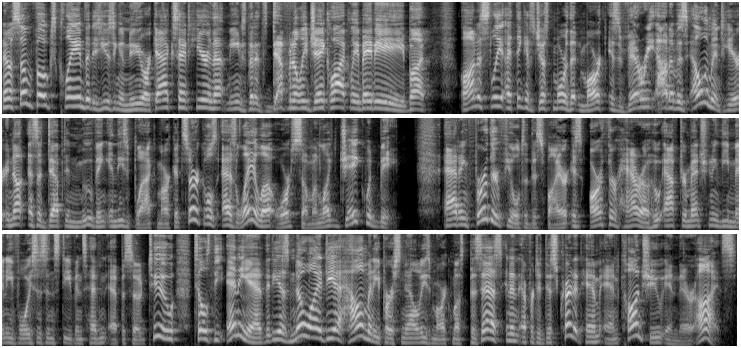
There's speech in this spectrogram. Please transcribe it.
Now, some folks claim that he's using a New York accent here, and that means that it's definitely Jake Lockley, baby! But honestly, I think it's just more that Mark is very out of his element here and not as adept in moving in these black market circles as Layla or someone like Jake would be. Adding further fuel to this fire is Arthur Harrow, who, after mentioning the many voices in Steven's head in episode 2, tells the Ennead that he has no idea how many personalities Mark must possess in an effort to discredit him and Khonshu in their eyes.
